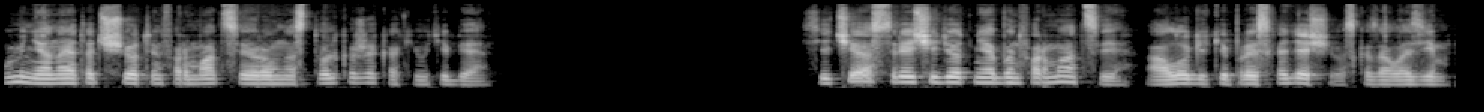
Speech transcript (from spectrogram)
У меня на этот счет информации ровно столько же, как и у тебя. Сейчас речь идет не об информации, а о логике происходящего, сказал Азим.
